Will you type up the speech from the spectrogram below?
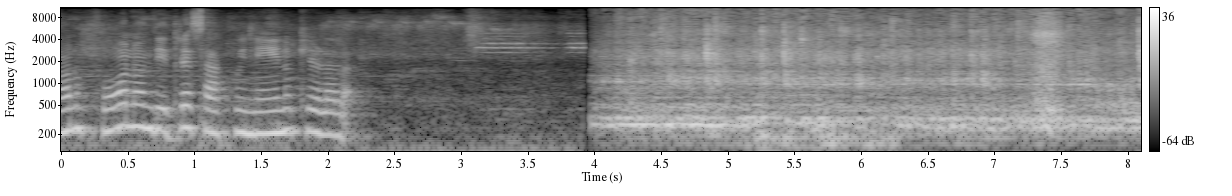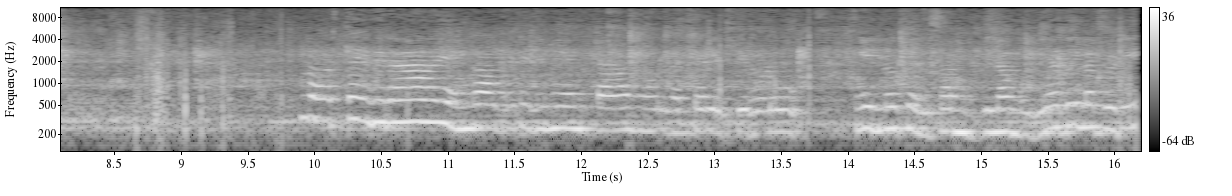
ಅವನು ಫೋನ್ ಒಂದಿದ್ರೆ ಸಾಕು, ಇನ್ನೇನು ಕೇಳಲ್ಲ. ನೋಡ್ತಾ ಇದ್ದೀರಾ? ಹೆಂಗಾಗ್ಬಿಟ್ಟಿದ್ದೀನಿ ಅಂತ? ಮೂರು ಗಂಟೆ ಎದ್ದಿರೋಳು. ಇನ್ನೂ ಕೆಲಸ ಮುಗಿಲ್ಲ ಮುಗಿಯೋದಿಲ್ಲ ಬಿಡಿ.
